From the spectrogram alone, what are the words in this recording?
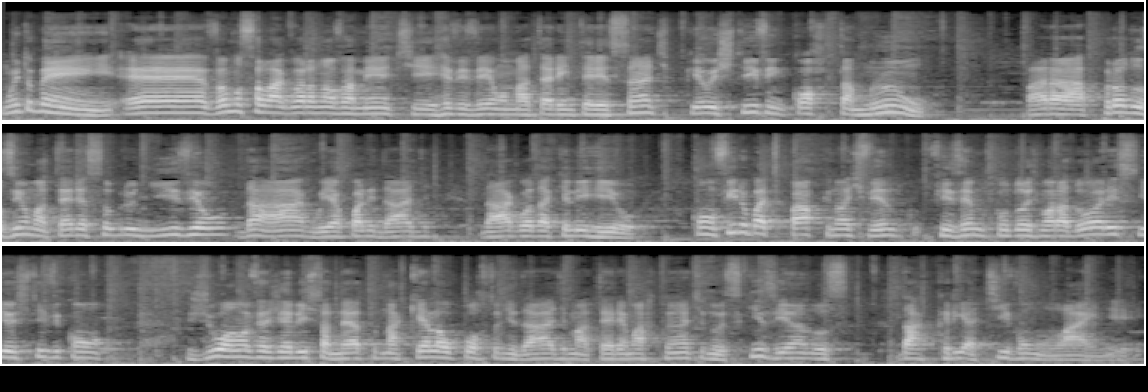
Muito bem, é, vamos falar agora novamente, reviver uma matéria interessante, porque estive em Cortamão, para produzir uma matéria sobre o nível da água e a qualidade da água daquele rio. Confira o bate-papo que nós fizemos com dois moradores e eu estive com João Evangelista Neto naquela oportunidade, matéria marcante nos 15 anos da Criativa Online.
